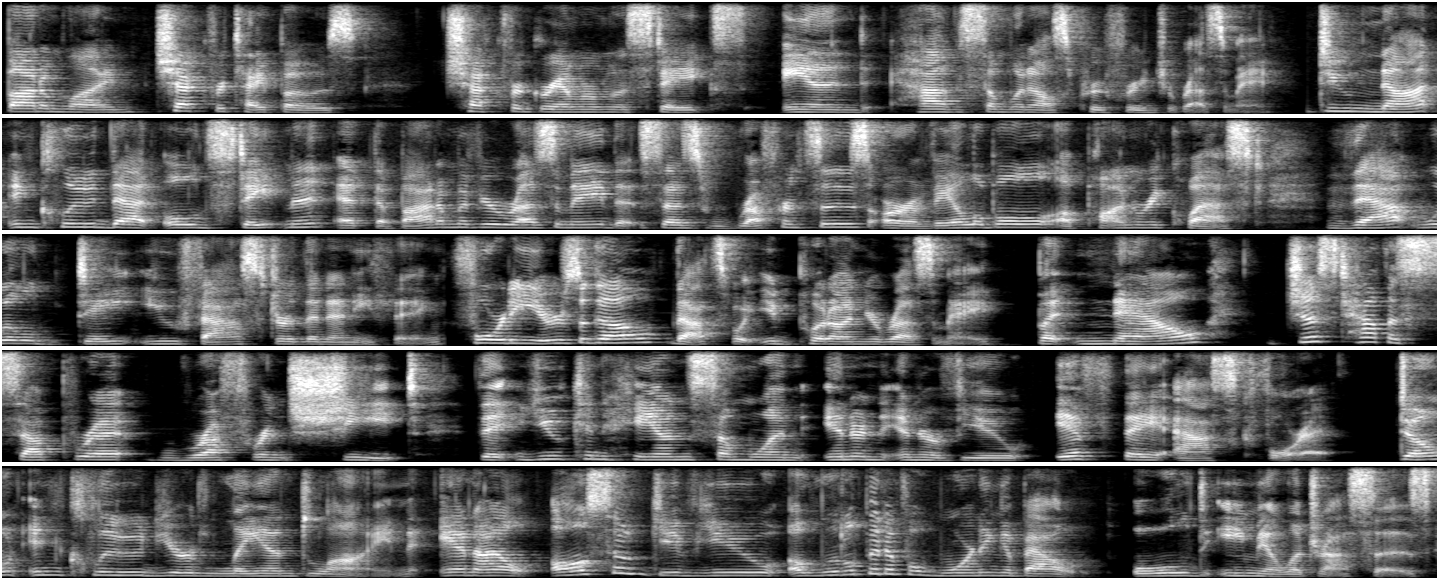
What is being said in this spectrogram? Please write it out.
Bottom line, check for typos, check for grammar mistakes, and have someone else proofread your resume. Do not include that old statement at the bottom of your resume that says references are available upon request. That will date you faster than anything. 40 years ago, that's what you'd put on your resume. But now, just have a separate reference sheet that you can hand someone in an interview if they ask for it don't include your landline. And I'll also give you a little bit of a warning about old email addresses.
